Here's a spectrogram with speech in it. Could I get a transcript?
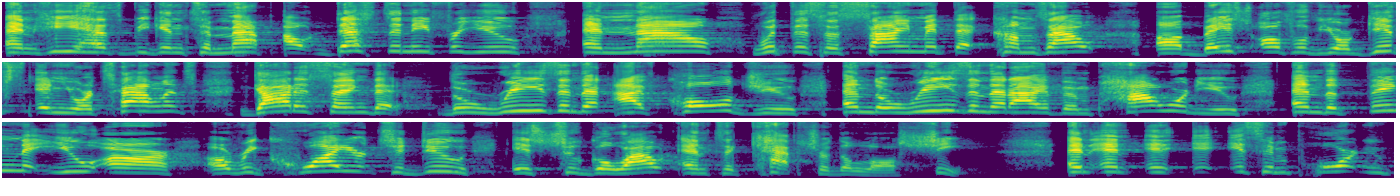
and He has begun to map out destiny for you. And now, with this assignment that comes out uh, based off of your gifts and your talents, God is saying that the reason that I've called you and the reason that I've empowered you and the thing that you are uh, required to do is to go out and to capture the lost sheep. And, and it, it's important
